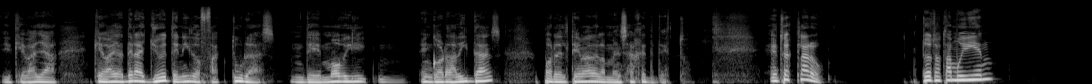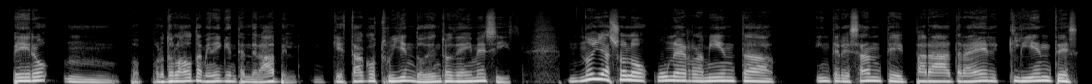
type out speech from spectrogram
Decir, que vaya, que vaya tela. Yo he tenido facturas de móvil mm, engordaditas por el tema de los mensajes de texto. Entonces, claro, todo esto está muy bien, pero mm, por otro lado también hay que entender a Apple, que está construyendo dentro de iMessage no ya solo una herramienta interesante para atraer clientes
